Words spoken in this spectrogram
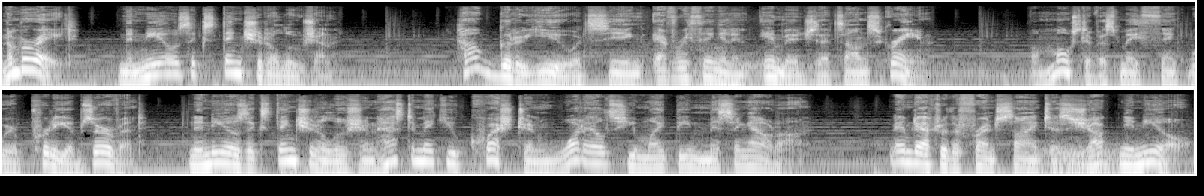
Number 8. Ninio's Extinction Illusion How good are you at seeing everything in an image that's on screen? Most of us may think we're pretty observant. Ninio's Extinction Illusion has to make you question what else you might be missing out on. Named after the French scientist Jacques Ninio,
